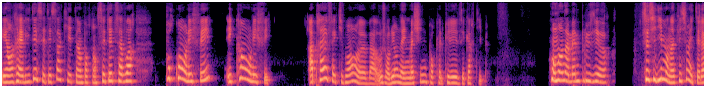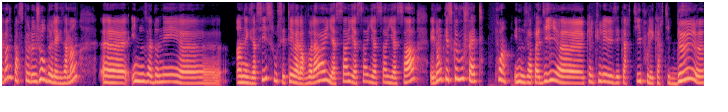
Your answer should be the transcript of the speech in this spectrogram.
Et en réalité, c'était ça qui était important, c'était de savoir pourquoi on les fait et quand on les fait. Après, effectivement, euh, bah, aujourd'hui, on a une machine pour calculer les écarts types. On en a même plusieurs. Ceci dit, mon intuition était la bonne parce que le jour de l'examen, euh, il nous a donné euh, un exercice où c'était alors voilà, il y a ça, il y a ça, il y a ça, il y a ça. Et donc, qu'est-ce que vous faites? Point. Il nous a pas dit euh, calculer les écarts types ou l'écart type 2. Euh,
